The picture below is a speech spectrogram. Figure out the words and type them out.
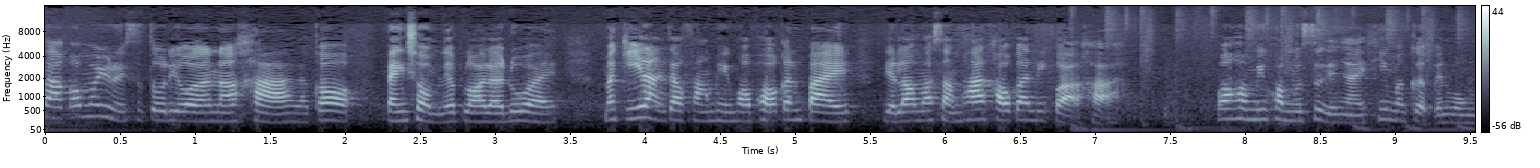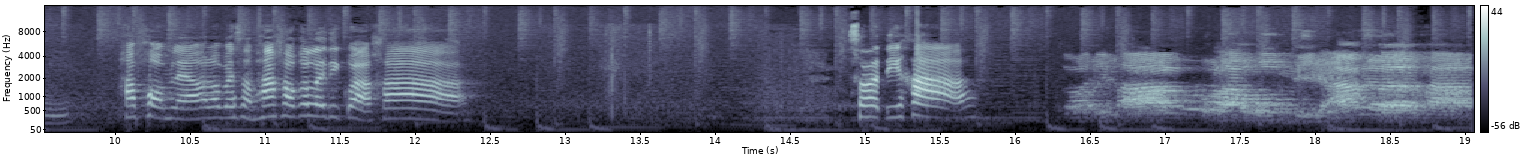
ฟ้าก็มาอยู่ในสตูดิโอแล้วนะคะ แล้วก็แปลงโฉมเรียบร้อยแล้วด้วย เมื่อกี้หลังจากฟังเพลงเพราะๆกันไป เดี๋ยวเรามาสัมภาษณ์เขากันดีกว่าค่ะ ว่าเขามีความรู้สึกยังไงที่มาเกิดเป็นวงนี้ ถ้าพร้อมแล้วเราไปสัมภาษณ์เขากันเลยดีกว่าค่ะ สวัสดีค่ะ สวัสดีครับ พวกเราวงดีอาร์เตอร์ครับ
